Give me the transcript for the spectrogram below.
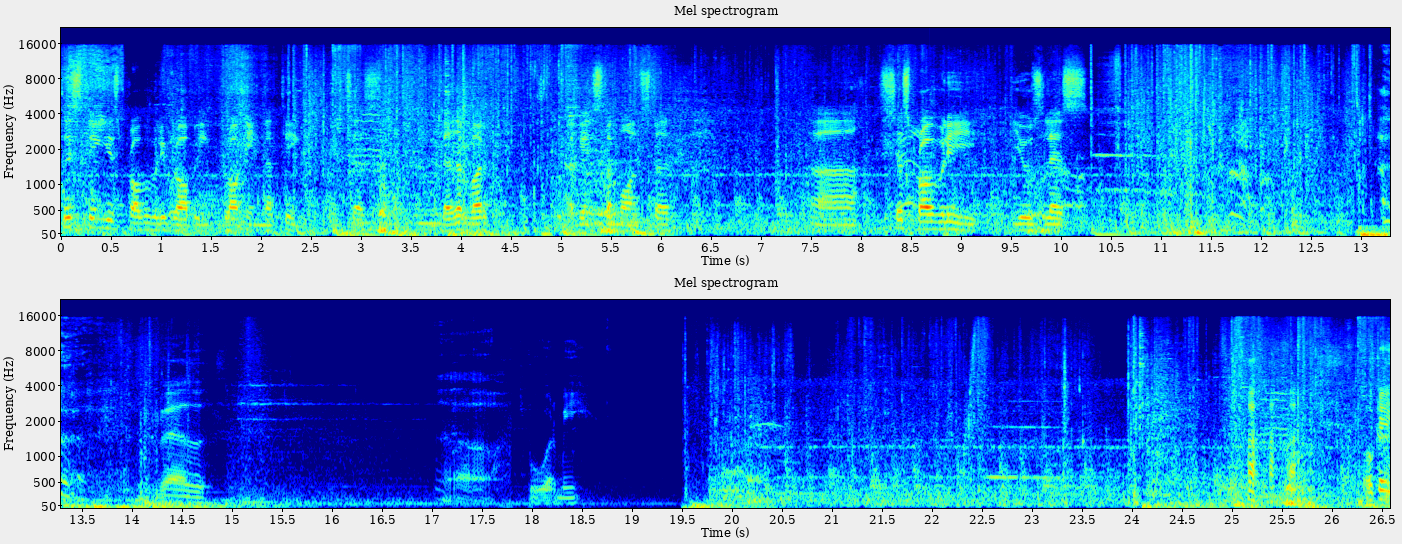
This thing is probably blocking, blocking nothing. It just doesn't work against the monster. Uh, just probably useless. Well, oh, poor me. okay.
